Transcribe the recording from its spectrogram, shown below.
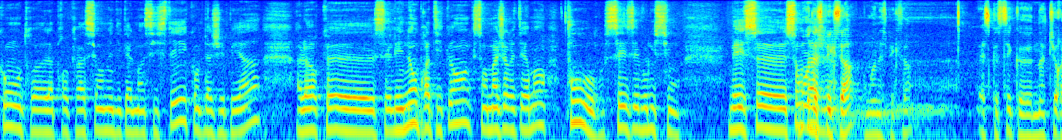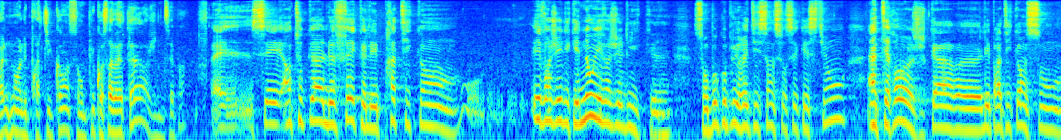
contre la procréation médicalement assistée, contre la GPA, alors que c'est les non pratiquants qui sont majoritairement pour ces évolutions. Mais ce sondage... Comment on explique ça? Comment on explique ça? Est-ce que c'est que naturellement les pratiquants sont plus conservateurs? Je ne sais pas. Euh, c'est en tout cas le fait que les pratiquants évangéliques et non évangéliques euh, sont beaucoup plus réticents sur ces questions, interrogent, car euh, les pratiquants sont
